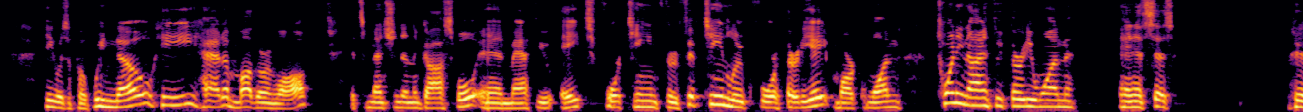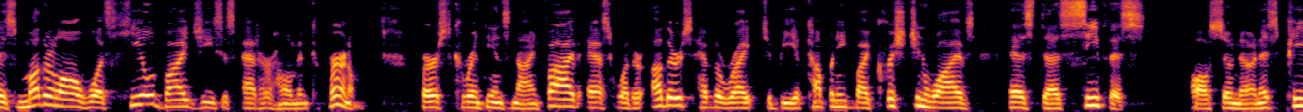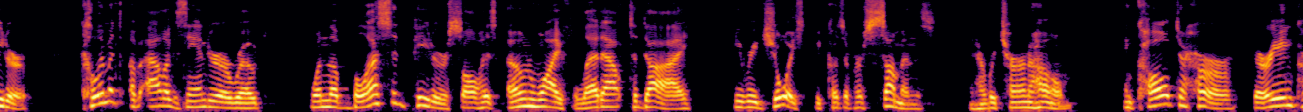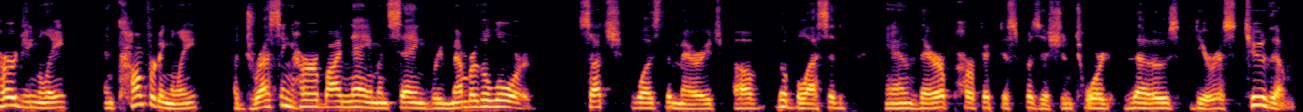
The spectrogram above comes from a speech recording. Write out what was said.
he was a pope. We know he had a mother in law. It's mentioned in the gospel in Matthew 8, 14 through 15, Luke 4, 38, Mark 1, 29 through 31. And it says, his mother in law was healed by Jesus at her home in Capernaum. 1 Corinthians 9 5 asks whether others have the right to be accompanied by Christian wives, as does Cephas, also known as Peter. Clement of Alexandria wrote, When the blessed Peter saw his own wife led out to die, he rejoiced because of her summons and her return home, and called to her very encouragingly and comfortingly addressing her by name and saying, Remember the Lord. Such was the marriage of the blessed and their perfect disposition toward those dearest to them.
